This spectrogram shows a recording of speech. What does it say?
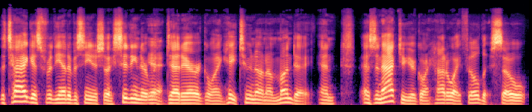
the tag is for the end of a scene. It's like sitting there Yeah. with dead air, going, "Hey, tune in on Monday." And as an actor, you're going, "How do I fill this?" So.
